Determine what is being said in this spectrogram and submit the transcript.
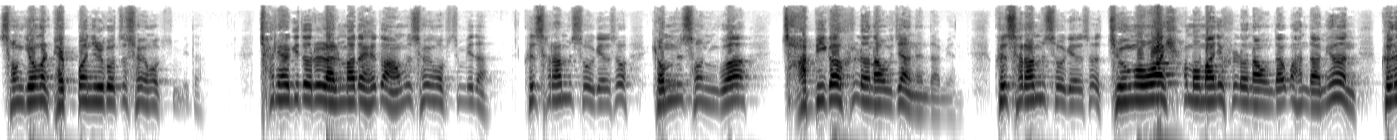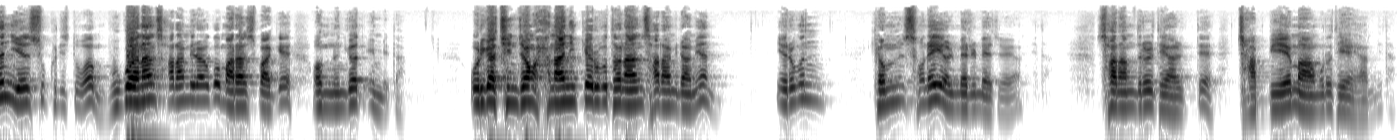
성경을 100번 읽어도 소용없습니다. 철야 기도를 날마다 해도 아무 소용없습니다. 그 사람 속에서 겸손과 자비가 흘러나오지 않는다면 그 사람 속에서 증오와 혐오만이 흘러나온다고 한다면 그는 예수 그리스도와 무관한 사람이라고 말할 수밖에 없는 것입니다. 우리가 진정 하나님께로부터 난 사람이라면 여러분 겸손의 열매를 맺어야 합니다. 사람들을 대할 때 자비의 마음으로 대해야 합니다.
